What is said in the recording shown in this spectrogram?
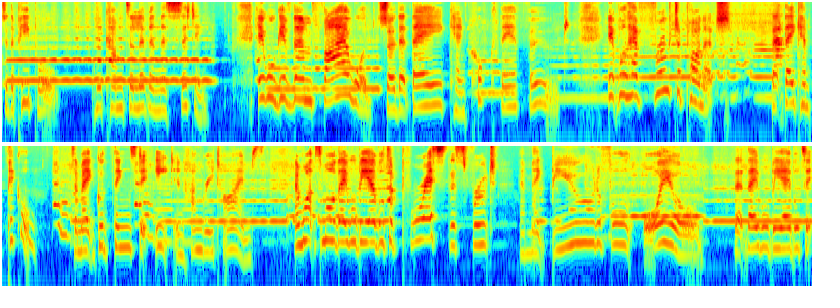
to the people who come to live in this city. It will give them firewood so that they can cook their food. It will have fruit upon it that they can pickle to make good things to eat in hungry times. And what's more, they will be able to press this fruit and make beautiful oil that they will be able to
